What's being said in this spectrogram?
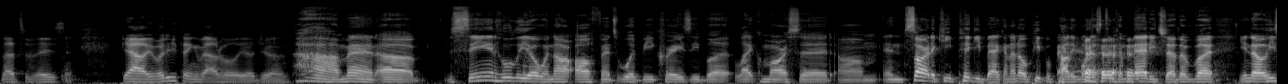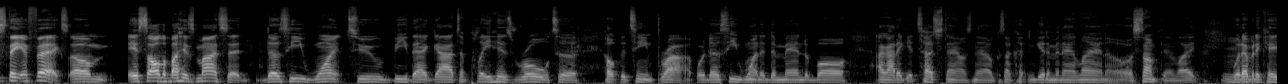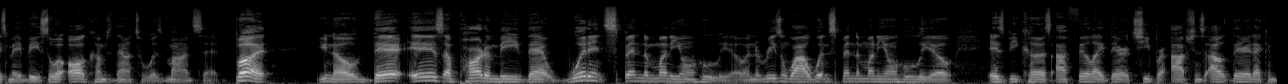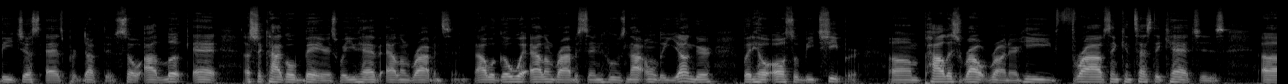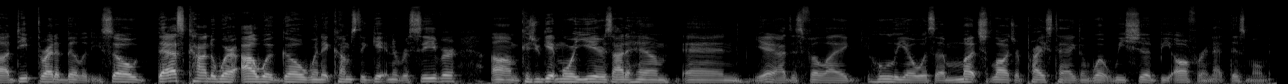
That's amazing. Gally, what do you think about Julio Jones? Ah man, uh, seeing Julio in our offense would be crazy, but like Kamar said, um, and sorry to keep piggybacking. I know people probably want us to combat each other, but you know he's stating facts. Um, it's all about his mindset. Does he want to be that guy to play his role to help the team thrive, or does he want to demand the ball? I got to get touchdowns now because I couldn't get him in Atlanta or something like mm. whatever the case may be. So it all comes down to his mindset, but you know, there is a part of me that wouldn't spend the money on Julio. And the reason why I wouldn't spend the money on Julio is because I feel like there are cheaper options out there that can be just as productive. So I look at a Chicago Bears where you have Allen Robinson. I would go with Allen Robinson, who's not only younger, but he'll also be cheaper. Um, polished route runner. He thrives in contested catches uh, deep threat ability. So that's kind of where I would go when it comes to getting a receiver, because um, you get more years out of him. And yeah, I just feel like Julio is a much larger price tag than what we should be offering at this moment.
